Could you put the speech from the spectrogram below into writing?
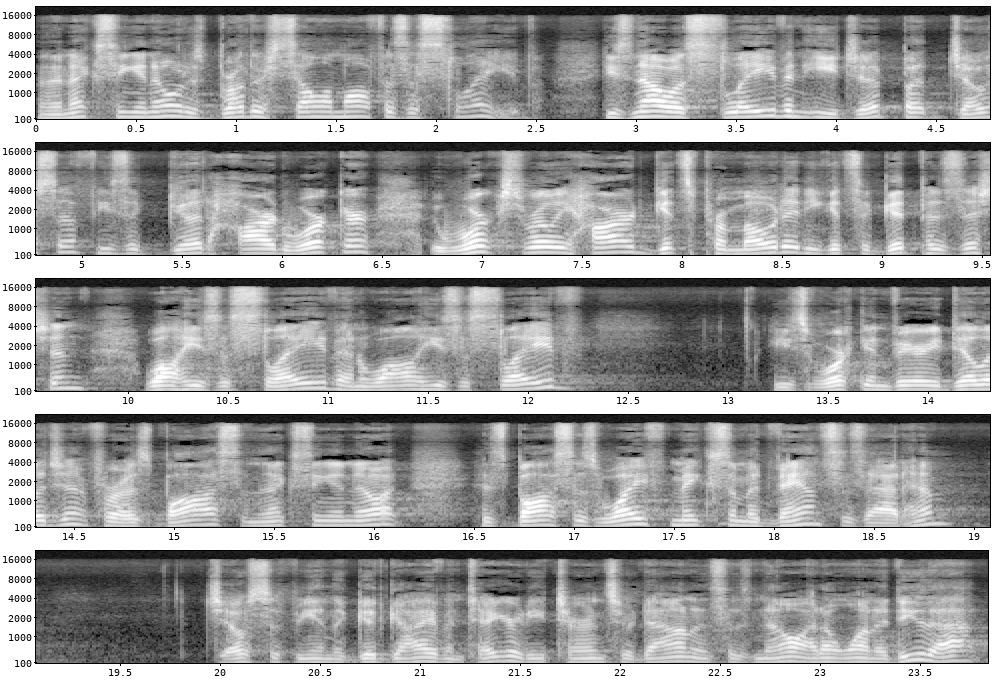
And the next thing you know, his brothers sell him off as a slave. He's now a slave in Egypt, but Joseph, he's a good, hard worker. He works really hard, gets promoted. He gets a good position while he's a slave. And while he's a slave, He's working very diligent for his boss, and the next thing you know it, his boss's wife makes some advances at him. Joseph, being the good guy of integrity, turns her down and says, No, I don't want to do that.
